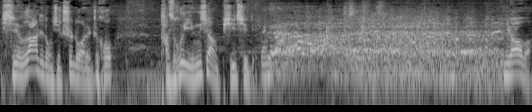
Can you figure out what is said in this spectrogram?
辛辣的东西吃多了之后，它是会影响脾气的，你知道不？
